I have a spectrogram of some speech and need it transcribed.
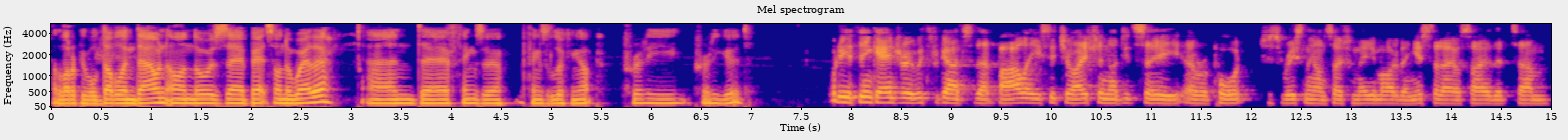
a lot of people doubling down on those uh, bets on the weather, and uh, things are things are looking up pretty pretty good. What do you think, Andrew, with regards to that barley situation? I did see a report just recently on social media, might have been yesterday or so, that um,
